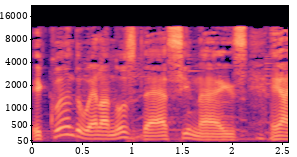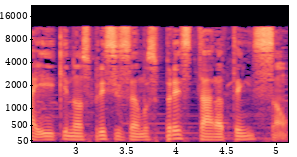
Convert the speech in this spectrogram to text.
E quando ela nos dá sinais, é aí que nós precisamos prestar atenção.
